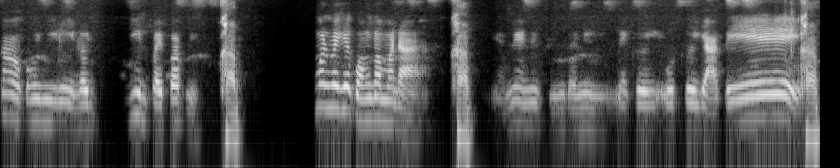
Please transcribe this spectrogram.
ข้าวก็ไม่มีเลย เรายื่นไปปั๊บนี่ครับมันไม่ใช่ของธรรมดาครับเนี่ยแม่นึกถึงตอนนี้แม่เคยอดเคยอยากเด้ครับ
